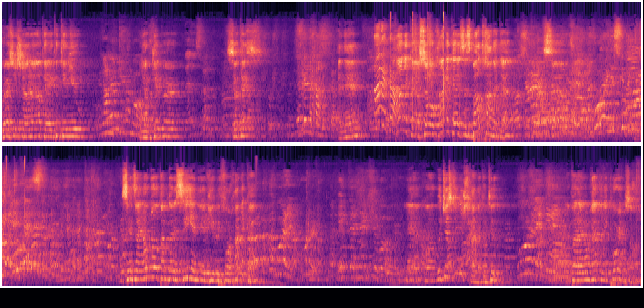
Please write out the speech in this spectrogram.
Rosh Hashanah, okay, continue. Yom Kippur, Sukkot, and then? Hanukkah. Hanukkah. So Hanukkah is about Hanukkah. Why are you skipping the? Since I don't know if I'm going to see any of you before Hanukkah, yeah, well, we just finished Hanukkah too. But I don't have any Purim songs.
